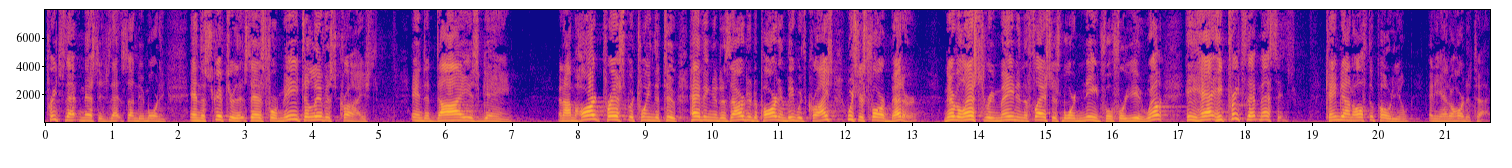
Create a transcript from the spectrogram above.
He preached that message that Sunday morning. And the scripture that says, For me to live is Christ, and to die is gain. And I'm hard pressed between the two, having a desire to depart and be with Christ, which is far better. Nevertheless, to remain in the flesh is more needful for you. Well, he, had, he preached that message, came down off the podium, and he had a heart attack.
